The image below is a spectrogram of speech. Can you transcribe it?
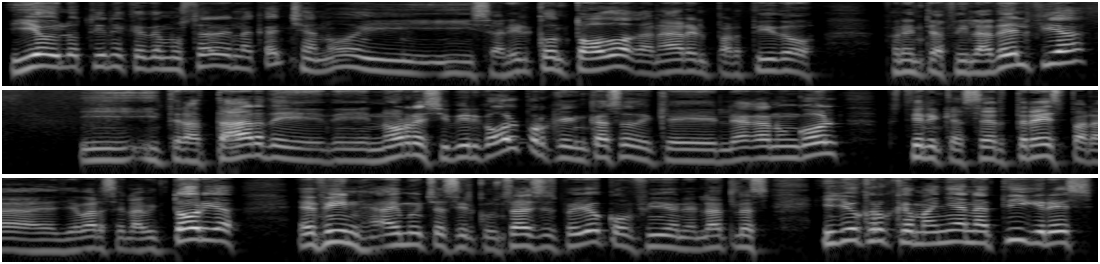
y hoy lo tiene que demostrar en la cancha, ¿no? Y, y salir con todo a ganar el partido frente a Filadelfia y, y tratar de, de, no recibir gol, porque en caso de que le hagan un gol, pues tiene que hacer tres para llevarse la victoria. En fin, hay muchas circunstancias, pero yo confío en el Atlas. Y yo creo que mañana Tigres,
